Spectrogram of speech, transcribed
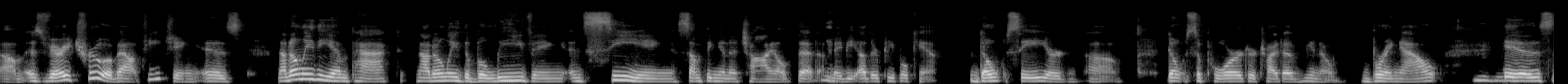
um, is very true about teaching is not only the impact, not only the believing and seeing something in a child that yeah. maybe other people can't, don't see or uh, don't support or try to, you know, bring out, mm-hmm. is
